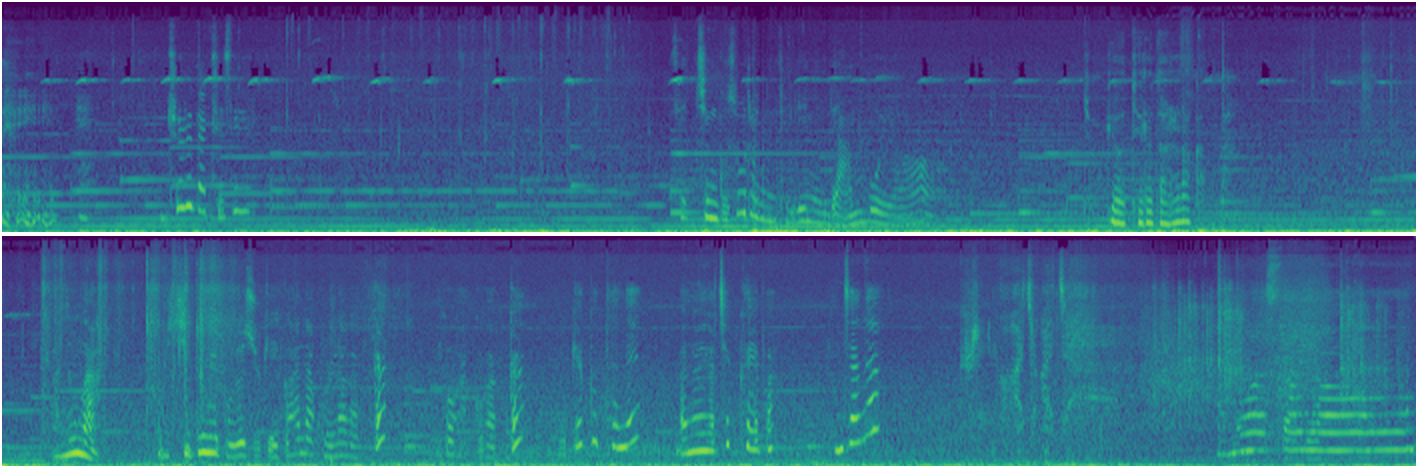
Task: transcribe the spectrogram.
추루다 드세요. 새 친구 소리는 들리는데 안 보여. 저기 어디로 날라갔다. 만홍아, 우리 지둥이 보여주게 이거 하나 골라갈까? 이거 갖고 갈까? 이거 깨끗하네? 만홍이가 체크해봐. 괜찮아? 그래, 이거 가져가자. 다녀왔어요.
